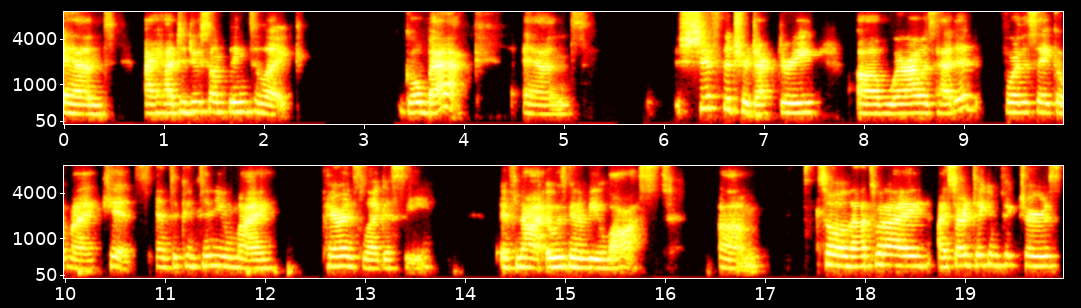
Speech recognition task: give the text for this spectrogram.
and I had to do something to like go back and shift the trajectory of where I was headed for the sake of my kids and to continue my parents' legacy. If not, it was going to be lost. Um, so that's what I I started taking pictures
